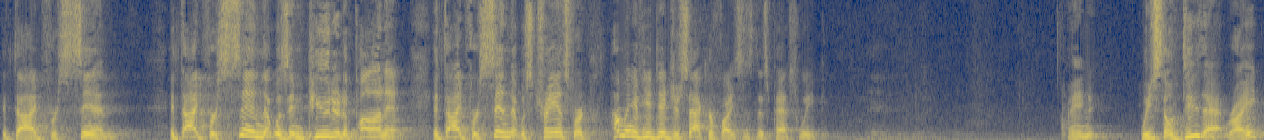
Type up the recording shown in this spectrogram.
It died for sin. It died for sin that was imputed upon it. It died for sin that was transferred. How many of you did your sacrifices this past week? I mean, we just don't do that, right?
